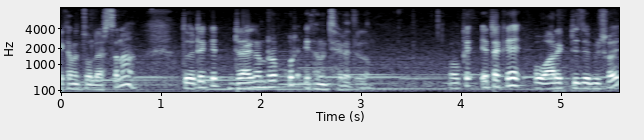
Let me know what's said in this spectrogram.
এখানে চলে আসছে না? তো এটাকে ড্র্যাগ অ্যান্ড ড্রপ করে এখানে ছেড়ে দিলাম। ওকে এটাকে ও আরেকটি যে বিষয়,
